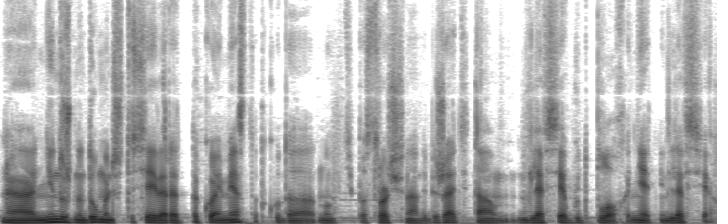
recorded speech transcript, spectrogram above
э, не нужно думать, что север это такое место, откуда, ну, типа, срочно надо бежать, и там для всех будет плохо. Нет, не для всех.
